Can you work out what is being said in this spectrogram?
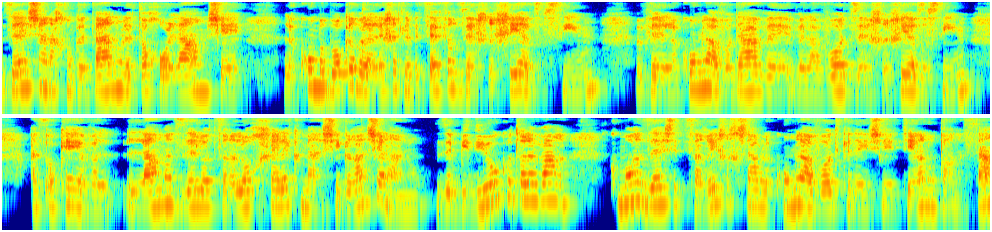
זה שאנחנו גדלנו לתוך עולם שלקום בבוקר וללכת לבית ספר זה הכרחי אז עושים, ולקום לעבודה ו- ולעבוד זה הכרחי אז עושים, אז אוקיי, אבל למה זה לא, צר... לא חלק מהשגרה שלנו? זה בדיוק אותו דבר, כמו זה שצריך עכשיו לקום לעבוד כדי שתהיה לנו פרנסה,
